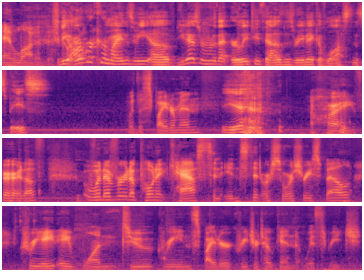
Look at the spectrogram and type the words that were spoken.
a lot of this. The card. artwork reminds me of. You guys remember that early 2000s remake of Lost in Space? with the Spider-Man. Yeah. All right, fair enough. Whenever an opponent casts an instant or sorcery spell, create a 1 2 green spider creature token with reach.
